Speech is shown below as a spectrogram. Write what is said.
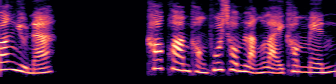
ว่างอยู่นะ ข้อความของผู้ชมหลังไหลคอมเมนต์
